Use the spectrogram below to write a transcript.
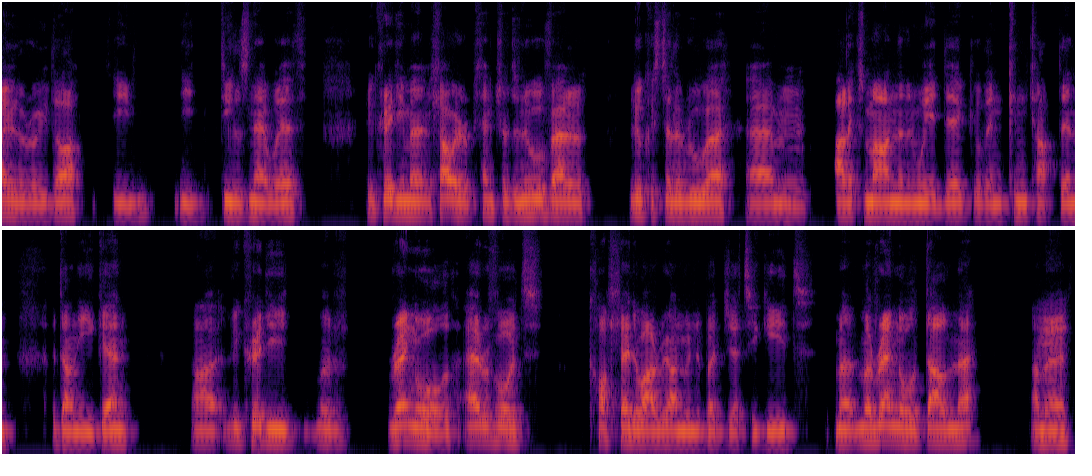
ail arwyddo i, i deals newydd fi'n credu mae llawer o potential dyn nhw fel Lucas de la Rua, um, mm. Alex Mann yn enwedig, oedd yn cyn captain y dan ugen. A fi'n credu mae'r rengol, er fod colled o arian mewn y budget i gyd, mae ma rengol dal na, a mae mm.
